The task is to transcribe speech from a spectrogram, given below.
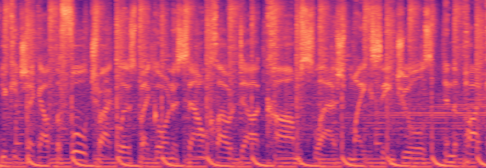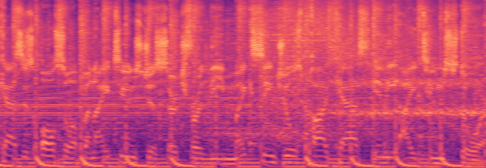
You can check out the full track list by going to soundcloud.com slash Mike Saint-Jules. And the podcast is also up on iTunes. Just search for the Mike Saint-Jules podcast in the iTunes store.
